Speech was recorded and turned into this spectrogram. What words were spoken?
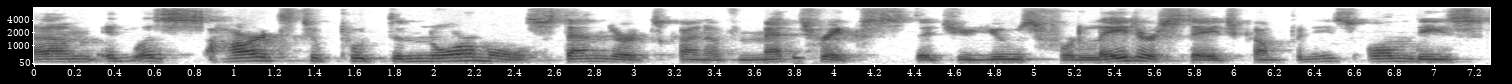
um, it was hard to put the normal standard kind of metrics that you use for later stage companies on these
